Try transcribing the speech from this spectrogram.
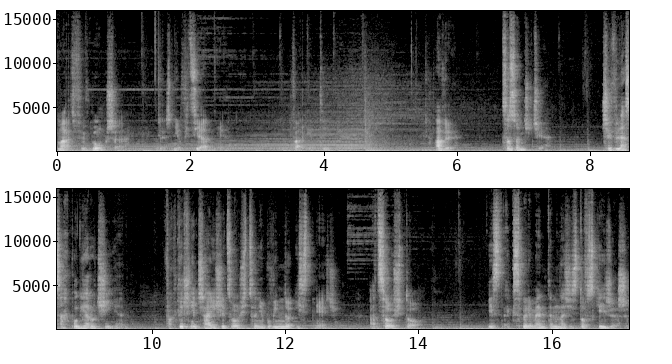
martwy w bunkrze, lecz nieoficjalnie w Argentynie? A wy, Co sądzicie? Czy w lasach pod Jarocinem faktycznie czai się coś, co nie powinno istnieć, a coś to jest eksperymentem nazistowskiej Rzeszy?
